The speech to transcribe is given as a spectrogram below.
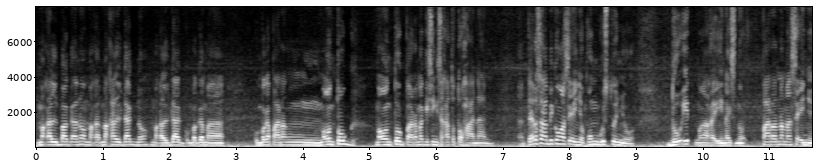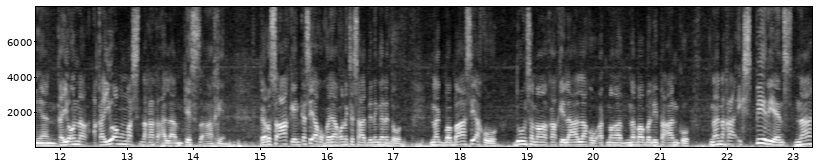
makalbag ano, maka- makaldag no, makaldag. Kumbaga ma, kumbaga parang mauntog, mauntog para magising sa katotohanan. Pero sabi ko nga sa inyo, kung gusto nyo, do it mga kainags no, para naman sa inyo 'yan. Kayo ang na, kayo ang mas nakakaalam kaysa sa akin. Pero sa akin, kasi ako, kaya ako nagsasabi ng ganito, nagbabase ako doon sa mga kakilala ko at mga nababalitaan ko na naka-experience na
